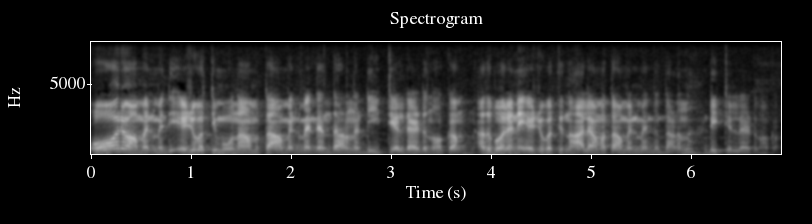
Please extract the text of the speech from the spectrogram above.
ഓരോ അമെൻമെന്റ് എഴുപത്തി മൂന്നാമത്തെ അമെൻമെന്റ് എന്താണെന്ന് ഡീറ്റെയിൽഡ് ആയിട്ട് നോക്കാം. അതുപോലെ തന്നെ എഴുപത്തി നാലാമത്തെ അമെൻമെന്റ് എന്താണെന്ന് ഡീറ്റെയിൽഡ് ആയിട്ട് നോക്കാം.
